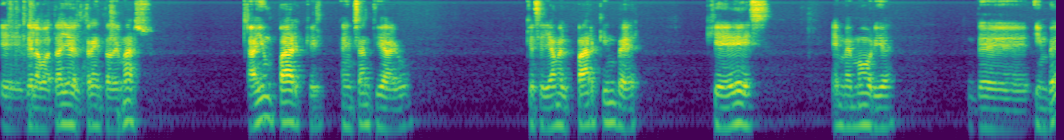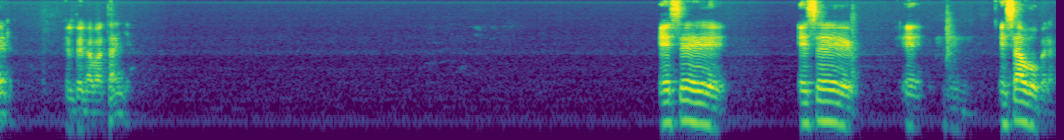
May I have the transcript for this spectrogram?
eh, de la batalla del 30 de marzo. Hay un parque en Santiago que se llama el Parque Inver, que es en memoria de Inver, el de la batalla. Ese, eh, esa obra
